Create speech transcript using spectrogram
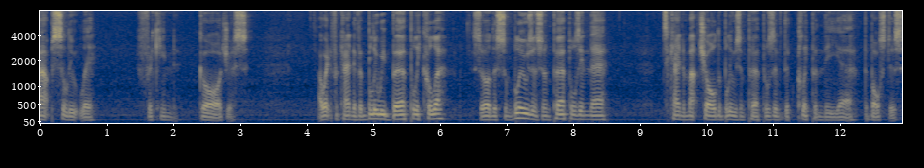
Absolutely freaking gorgeous. I went for kind of a bluey purpley colour. So there's some blues and some purples in there to kind of match all the blues and purples of the clip and the uh, the bolsters.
